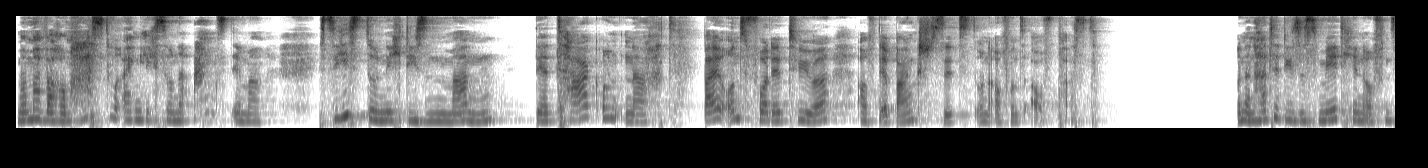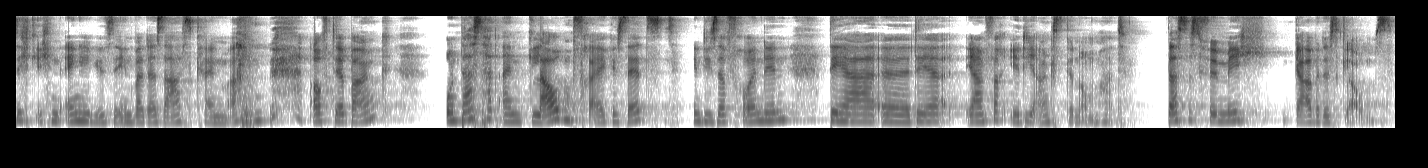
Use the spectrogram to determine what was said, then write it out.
Mama, warum hast du eigentlich so eine Angst immer? Siehst du nicht diesen Mann, der Tag und Nacht bei uns vor der Tür auf der Bank sitzt und auf uns aufpasst? Und dann hatte dieses Mädchen offensichtlich einen Engel gesehen, weil da saß kein Mann auf der Bank. Und das hat einen Glauben freigesetzt in dieser Freundin, der, äh, der einfach ihr die Angst genommen hat. Das ist für mich Gabe des Glaubens.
